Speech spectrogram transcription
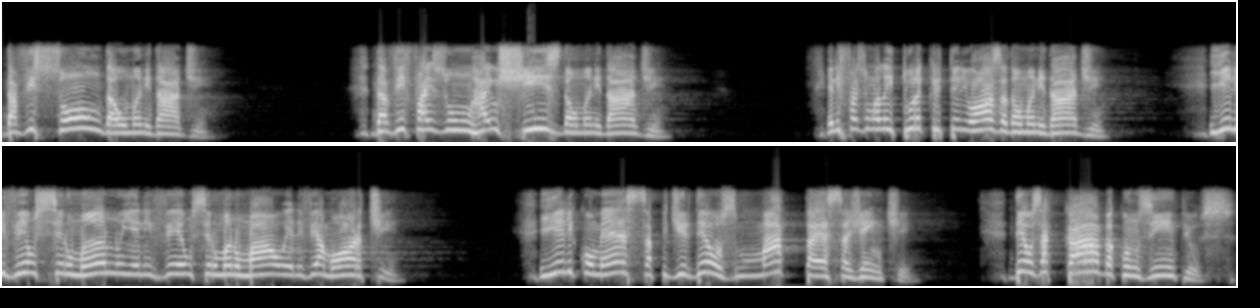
Davi sonda a humanidade. Davi faz um raio-x da humanidade. Ele faz uma leitura criteriosa da humanidade. E ele vê um ser humano, e ele vê um ser humano mau, ele vê a morte. E ele começa a pedir: Deus, mata essa gente. Deus acaba com os ímpios.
